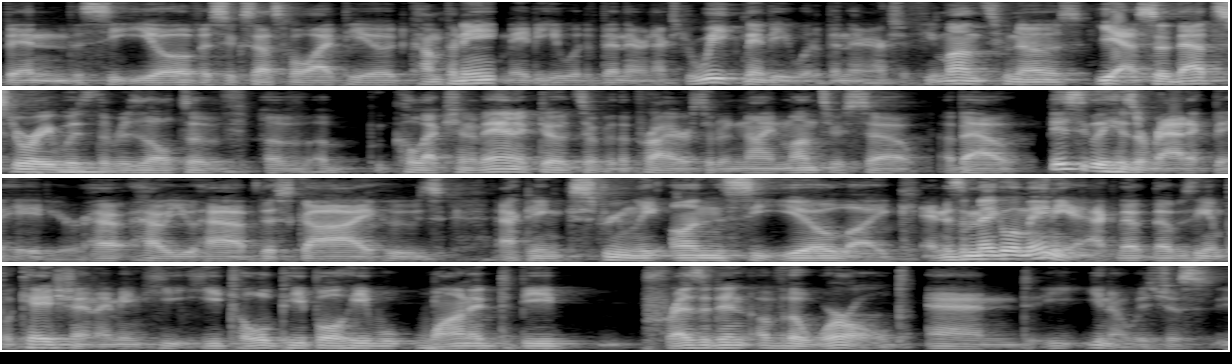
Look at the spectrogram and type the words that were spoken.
been the CEO of a successful IPO'd company. Maybe he would have been there an extra week. Maybe he would have been there an extra few months. Who knows? Yeah. So that story was the result of, of a collection of anecdotes over the prior sort of nine months or so about basically his erratic behavior. How, how you have this guy who's acting extremely un-CEO like and is a megalomaniac. That, that was the implication. I mean, he, he told people he wanted to be president of the world and you know was just uh,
